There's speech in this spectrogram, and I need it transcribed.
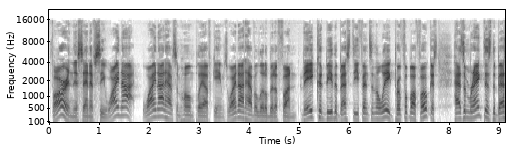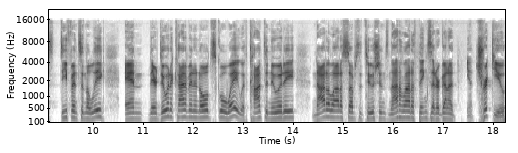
far in this NFC. Why not? Why not have some home playoff games? Why not have a little bit of fun? They could be the best defense in the league. Pro Football Focus has them ranked as the best defense in the league, and they're doing it kind of in an old school way with continuity, not a lot of substitutions, not a lot of things that are going to you know, trick you.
